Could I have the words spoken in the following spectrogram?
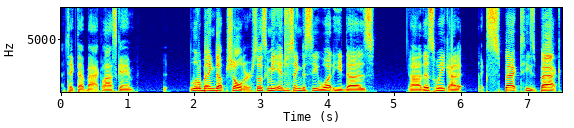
I take that back. Last game, little banged up shoulder. So it's gonna be interesting to see what he does uh, this week. I'd expect he's back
